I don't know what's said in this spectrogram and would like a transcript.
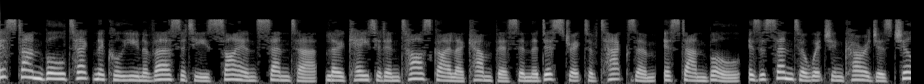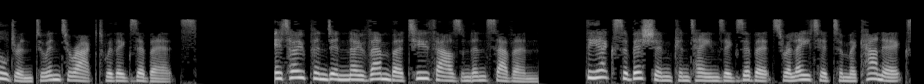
Istanbul Technical University's Science Center, located in Taşkışla campus in the district of Taksim, Istanbul, is a center which encourages children to interact with exhibits. It opened in November 2007. The exhibition contains exhibits related to mechanics,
